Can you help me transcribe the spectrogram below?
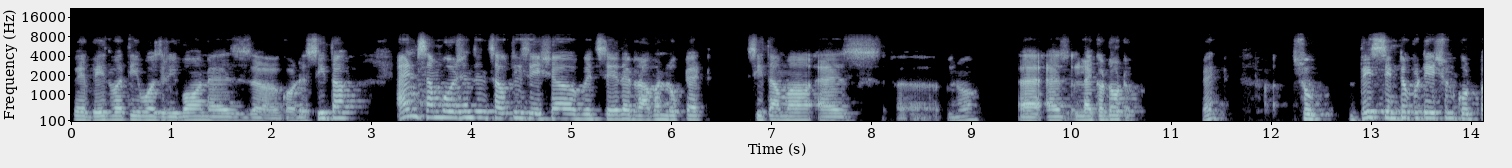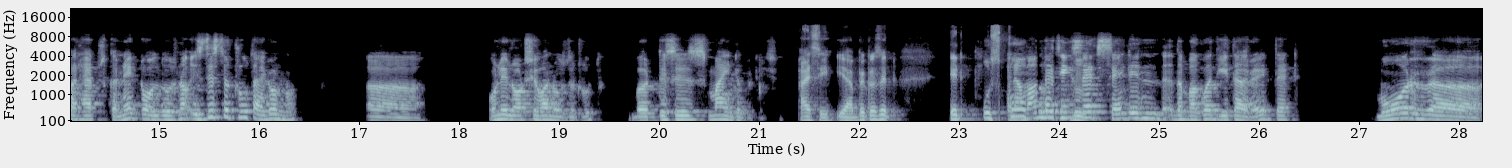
where Vedvati was reborn as uh, goddess Sita, and some versions in Southeast Asia which say that Ravan looked at Sita Ma as uh, you know uh, as like a daughter, right? So this interpretation could perhaps connect all those. Now, is this the truth? I don't know Uh, only Lord Shiva knows the truth, but this is my interpretation. I see. Yeah, because it it And usko among the things Hmm. that's said in the the Bhagavad Gita, right, that more uh,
